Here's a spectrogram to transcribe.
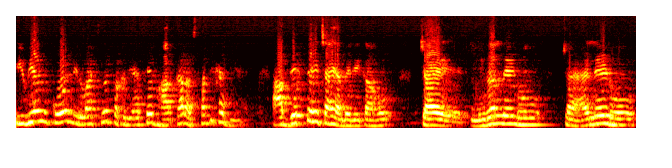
ईवीएम को निर्वाचन प्रक्रिया से बाहर का रास्ता दिखा दिया है। आप देखते हैं चाहे अमेरिका हो चाहे नीदरलैंड हो चाहे आयरलैंड हो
